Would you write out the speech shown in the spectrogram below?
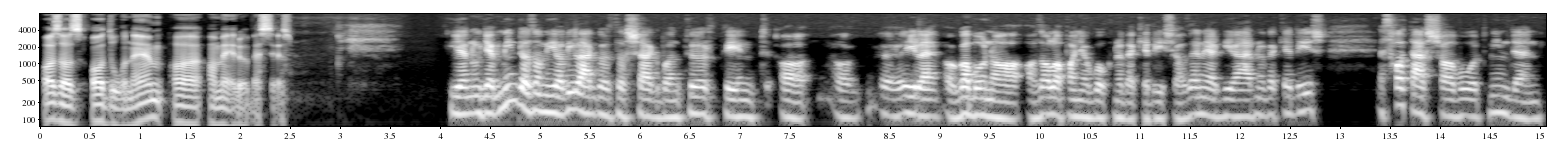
az az adó nem, a, amelyről beszélsz. Igen, ugye mindaz, ami a világgazdaságban történt, a, a, éle, a gabona, az alapanyagok növekedése, az energiár növekedés, ez hatással volt minden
